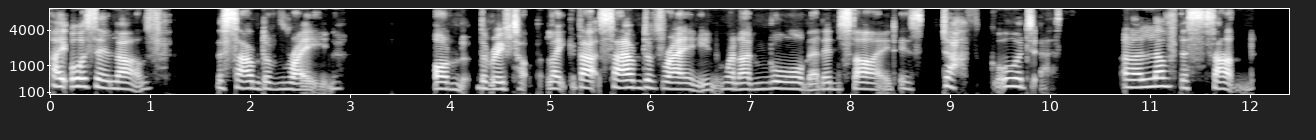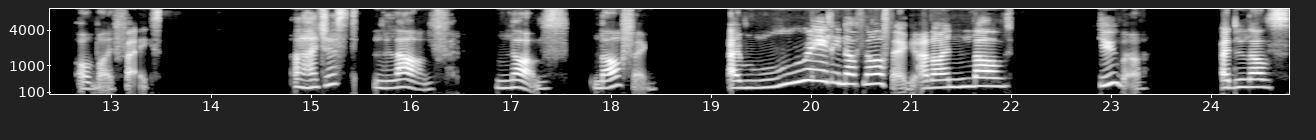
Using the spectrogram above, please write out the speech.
I also love the sound of rain on the rooftop. Like that sound of rain when I'm warm and inside is just gorgeous. And I love the sun on my face. And I just love, love laughing. I really love laughing and I love humour. I love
